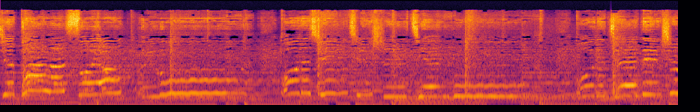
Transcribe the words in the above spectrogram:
切断了所有退路。我的心情是坚固，我的决定是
